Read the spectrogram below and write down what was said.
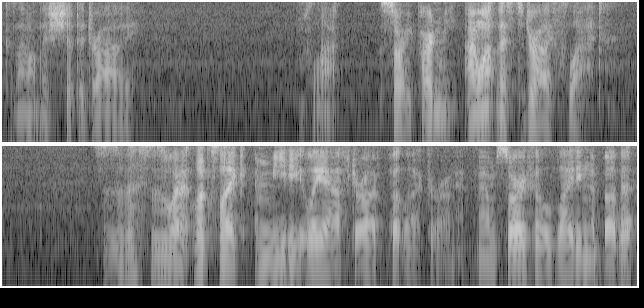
Because I want this shit to dry flat. Sorry, pardon me. I want this to dry flat. So this is what it looks like immediately after I've put lacquer on it. Now I'm sorry for the lighting above it.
